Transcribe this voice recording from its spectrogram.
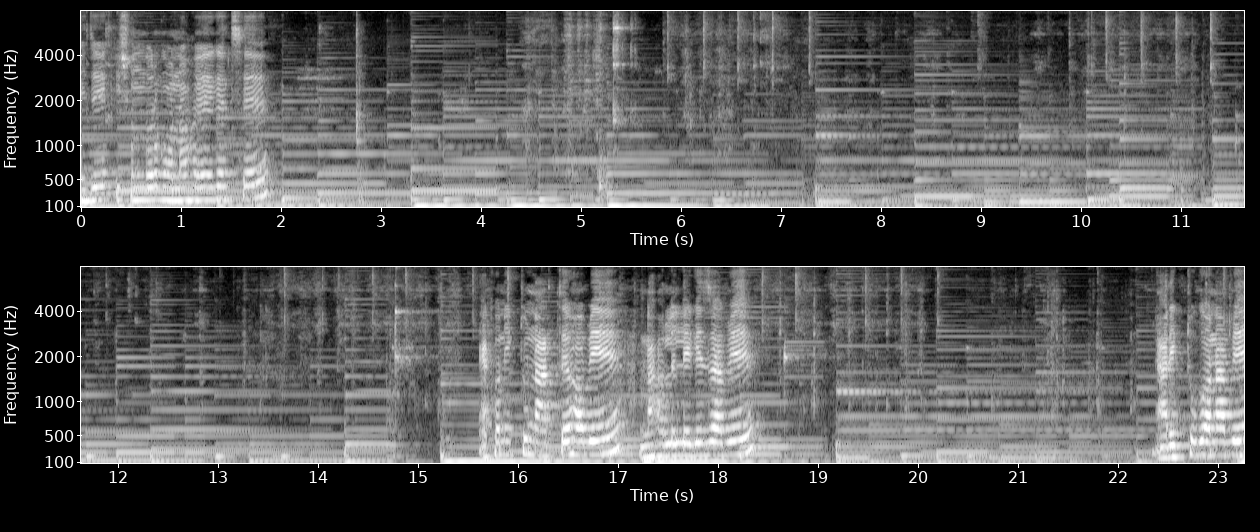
এই যে কি সুন্দর ঘন হয়ে গেছে। এখন একটু নাড়তে হবে, না হলে লেগে যাবে। আর একটু গনাবে।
